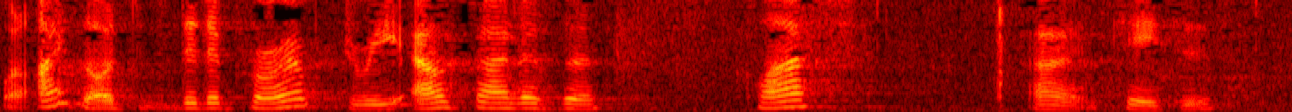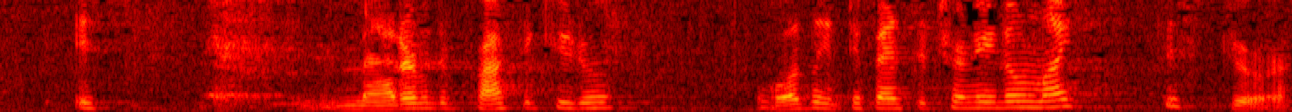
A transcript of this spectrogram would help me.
Well, I thought that a peremptory outside of the class uh, cases is matter of the prosecutor or the defense attorney don't like this juror.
